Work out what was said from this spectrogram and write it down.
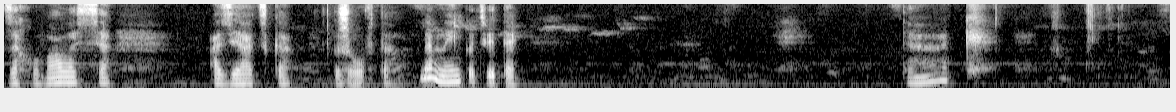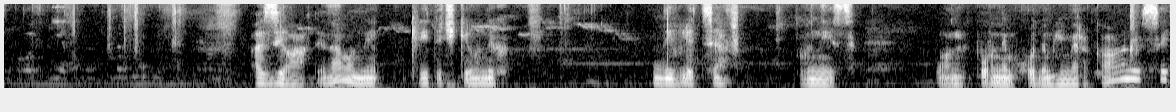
заховалася азіатська жовта. Давненько цвіте. Так. Азіати, да? вони квіточки у них дивляться вниз. Вон повним ходом гімеракаліси,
